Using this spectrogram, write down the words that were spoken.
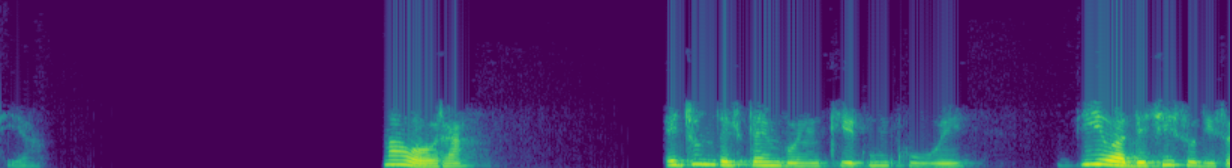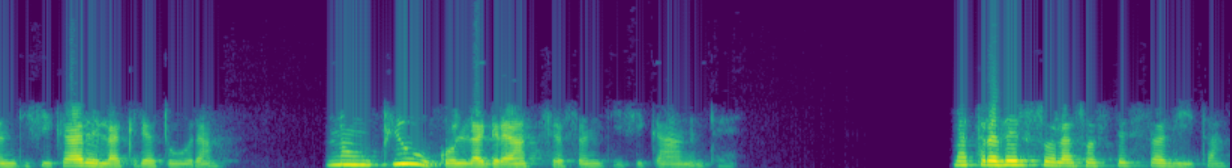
sia. Ma ora è giunto il tempo in, che, in cui Dio ha deciso di santificare la creatura, non più con la grazia santificante, ma attraverso la sua stessa vita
